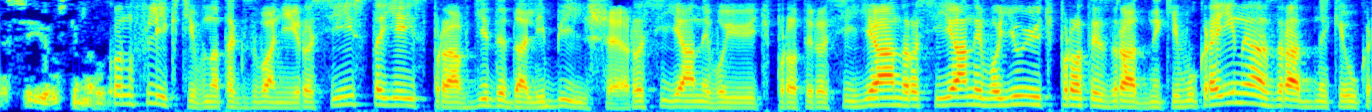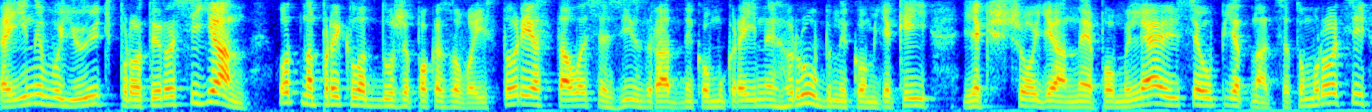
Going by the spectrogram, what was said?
России и русским народом. Конфліктів на так званій Росії стає і справді дедалі більше. Росіяни воюють проти росіян, росіяни воюють проти зрадників України, а зрадники України воюють проти росіян. От, наприклад, дуже показова історія сталася зі зрадником України Грубником, який, якщо я не помиляюся, у 15-му році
